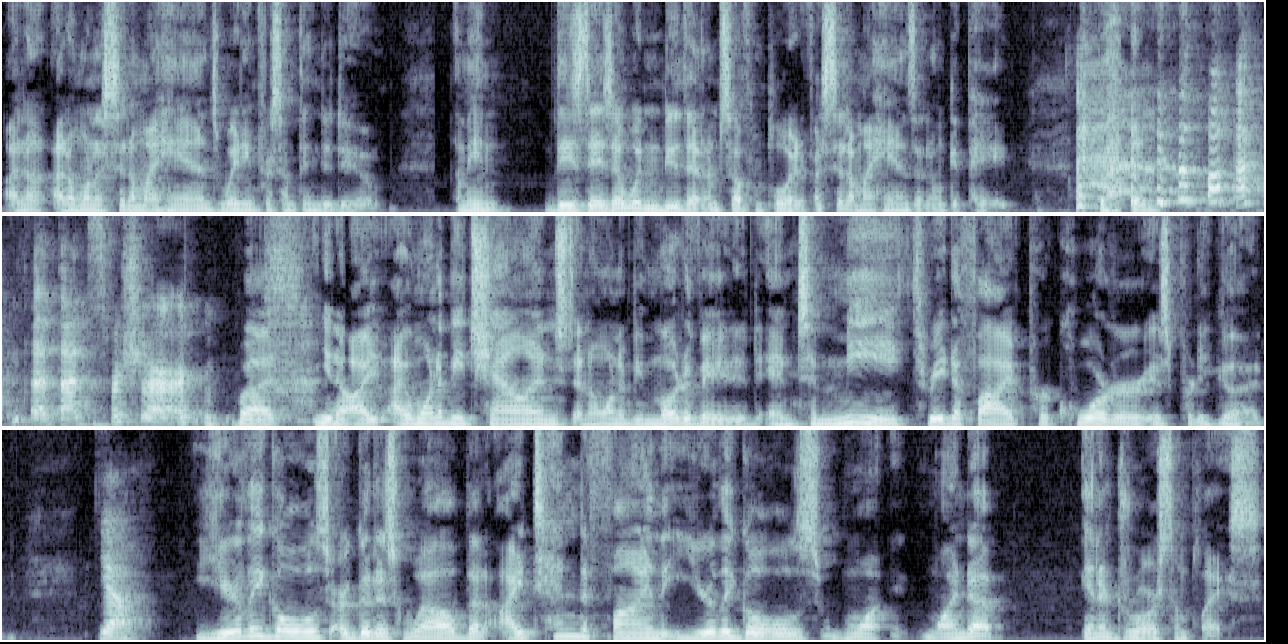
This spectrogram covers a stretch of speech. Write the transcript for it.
I don't I don't want to sit on my hands waiting for something to do. I mean, these days I wouldn't do that. I'm self-employed. If I sit on my hands, I don't get paid. that, that's for sure But you know, I, I want to be challenged and I want to be motivated. And to me, three to five per quarter is pretty good. yeah Yearly goals are good as well, but I tend to find that yearly goals wind up in a drawer someplace.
